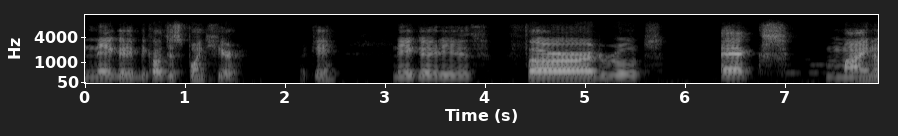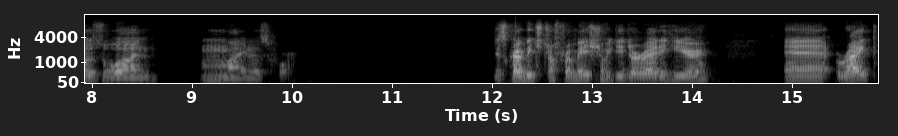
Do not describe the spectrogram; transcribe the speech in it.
negative, because this point here, okay? Negative third root x minus 1 minus 4. Describe each transformation we did already here. And write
